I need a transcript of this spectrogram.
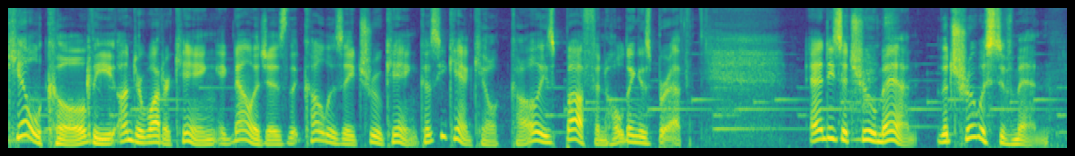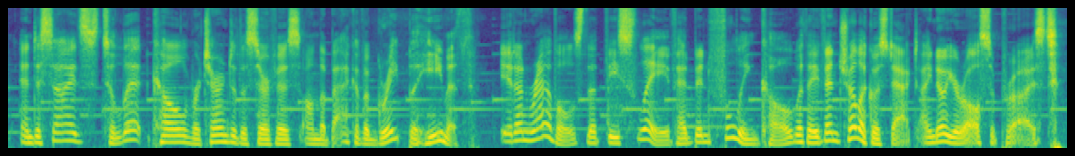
kill Kull, the underwater king acknowledges that Kull is a true king, because he can't kill Kull. He's buff and holding his breath. And he's a true man, the truest of men, and decides to let Kull return to the surface on the back of a great behemoth. It unravels that the slave had been fooling Kull with a ventriloquist act. I know you're all surprised.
